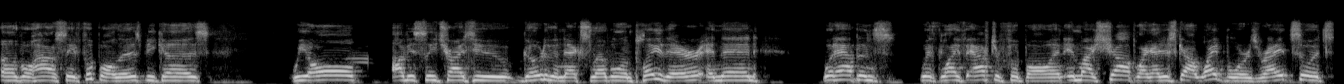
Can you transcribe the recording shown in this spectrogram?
of Ohio State football is because – we all obviously try to go to the next level and play there. And then what happens with life after football? And in my shop, like I just got whiteboards, right? So it's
